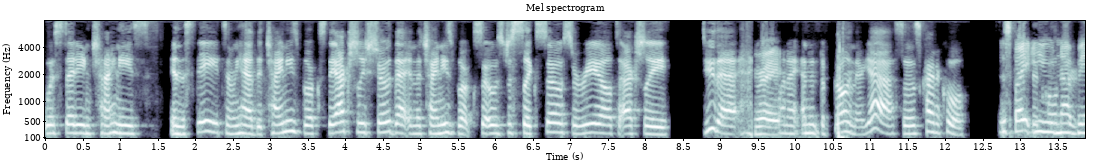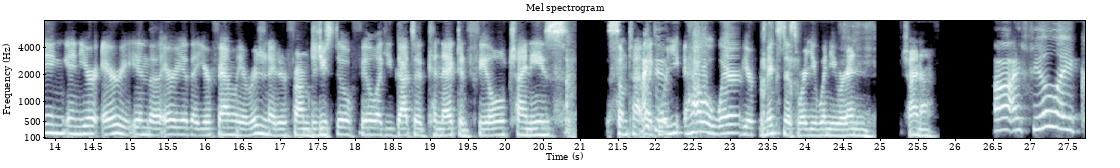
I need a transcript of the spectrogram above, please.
was studying chinese in the states and we had the chinese books they actually showed that in the chinese books. So it was just like so surreal to actually do that right. when i ended up going there. Yeah so it was kind of cool Despite you culture. not being in your area, in the area that your family originated from, did you still feel like you got to connect and feel Chinese? Sometimes, like, were you how aware of your mixedness were you when you were in China? Uh, I feel like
